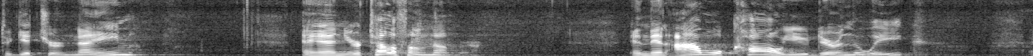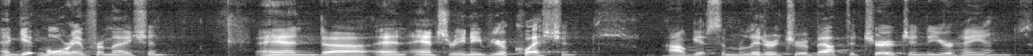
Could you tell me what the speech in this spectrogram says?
to get your name and your telephone number. And then I will call you during the week and get more information and, uh, and answer any of your questions. I'll get some literature about the church into your hands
